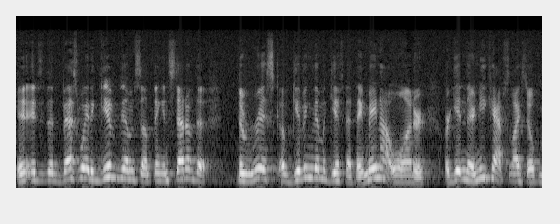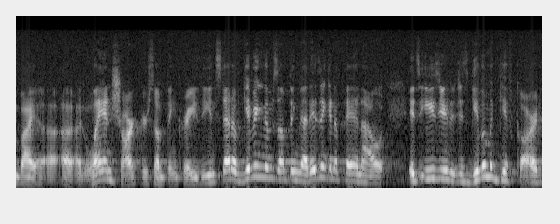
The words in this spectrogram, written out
It's the best way to give them something instead of the, the risk of giving them a gift that they may not want or, or getting their kneecap sliced open by a, a, a land shark or something crazy, instead of giving them something that isn't going to pan out, it's easier to just give them a gift card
